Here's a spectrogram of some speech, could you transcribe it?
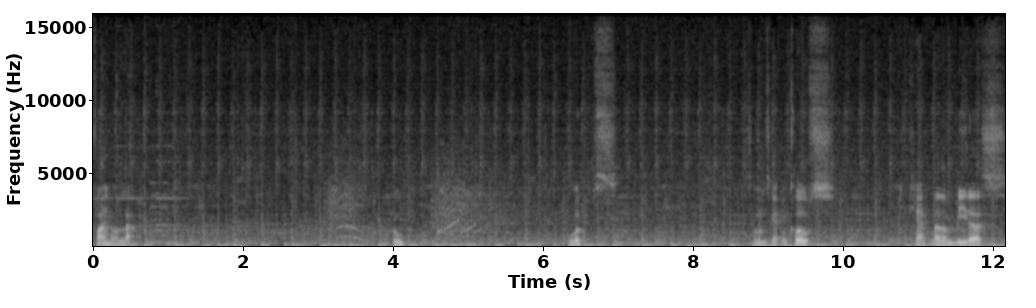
Final lap. Oop. Whoops. Someone's getting close. Can't let them beat us.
